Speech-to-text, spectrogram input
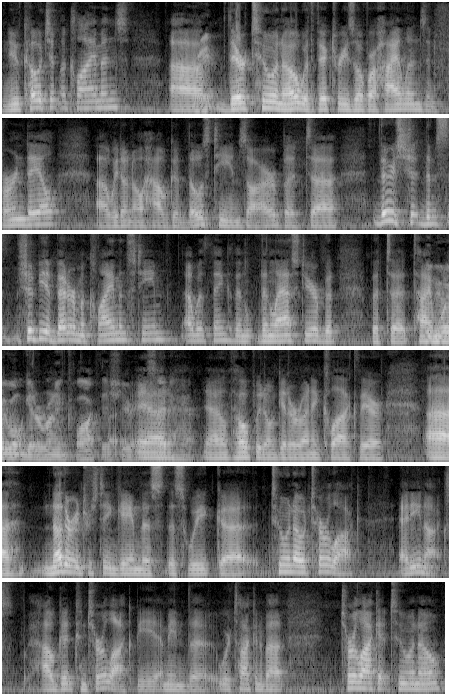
New coach at McClymonds. Uh, Right. They're 2 0 with victories over Highlands and Ferndale. Uh, we don't know how good those teams are, but uh, there should, there should be a better McClymonds team, I would think, than, than last year. But, but uh, time Maybe we won't get a running clock this year. the Yeah, yeah, I hope we don't get a running clock there. Uh, another interesting game this, this week 2 0 Turlock at Enochs. How good can Turlock be? I mean, the, we're talking about Turlock at 2 0.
